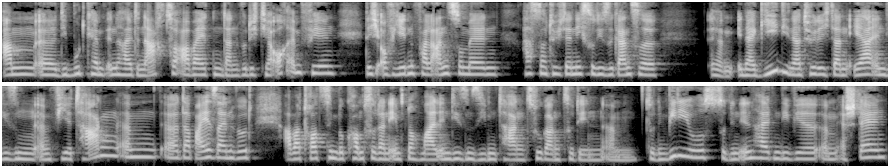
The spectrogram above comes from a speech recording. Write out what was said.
am äh, die Bootcamp-Inhalte nachzuarbeiten, dann würde ich dir auch empfehlen, dich auf jeden Fall anzumelden. Hast natürlich dann nicht so diese ganze ähm, Energie, die natürlich dann eher in diesen ähm, vier Tagen ähm, äh, dabei sein wird. Aber trotzdem bekommst du dann eben nochmal in diesen sieben Tagen Zugang zu den, ähm, zu den Videos, zu den Inhalten, die wir ähm, erstellen.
